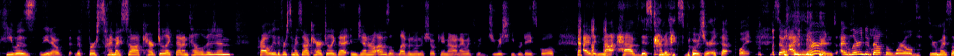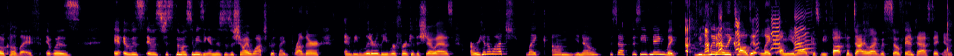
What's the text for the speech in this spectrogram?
he was you know th- the first time i saw a character like that on television probably the first time i saw a character like that in general. I was 11 when the show came out and i went to a jewish hebrew day school. I did not have this kind of exposure at that point. So i learned i learned about the world through my so-called life. It was it, it was it was just the most amazing. And this is a show i watched with my brother and we literally referred to the show as are we gonna watch like um you know this after this evening? Like we literally called it like um you know because we thought the dialogue was so fantastic and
